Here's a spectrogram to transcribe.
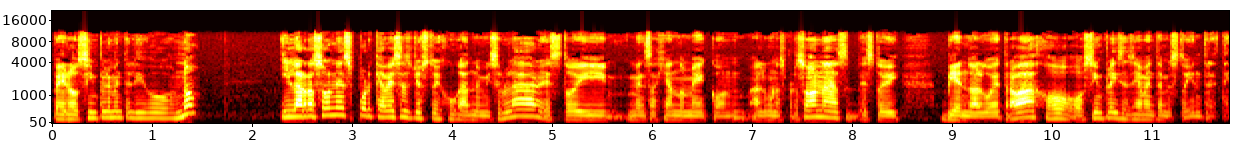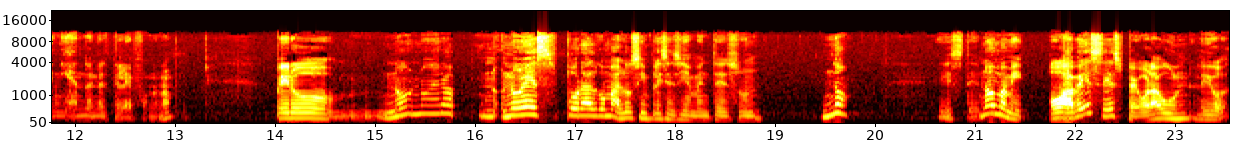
pero simplemente le digo, no. Y la razón es porque a veces yo estoy jugando en mi celular, estoy mensajeándome con algunas personas, estoy viendo algo de trabajo o simple y sencillamente me estoy entreteniendo en el teléfono, ¿no? Pero no, no era, no, es por algo malo, simple y sencillamente es un no. Este, no mami. O a veces, peor aún, le digo,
